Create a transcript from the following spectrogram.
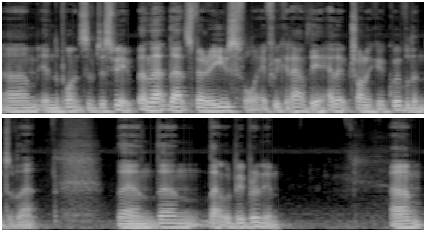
um, in the points of dispute. And that, that's very useful. If we could have the electronic equivalent of that, then, then that would be brilliant. Um,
